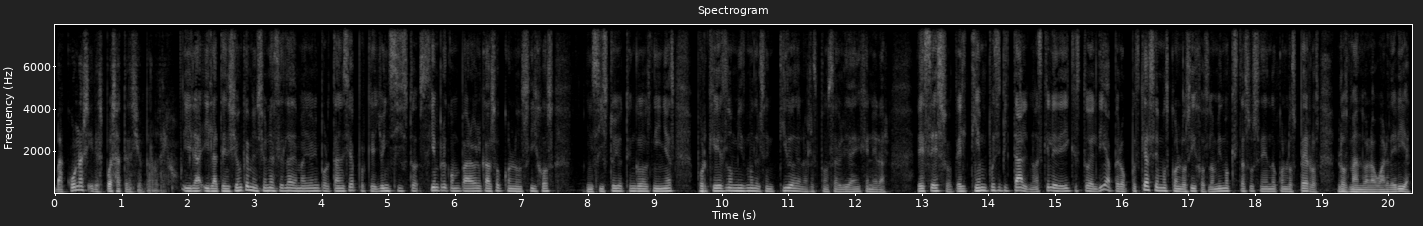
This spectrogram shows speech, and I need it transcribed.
vacunas y después atención, perro Rodrigo. Y la, y la atención que mencionas es la de mayor importancia porque yo insisto, siempre comparo el caso con los hijos, insisto, yo tengo dos niñas, porque es lo mismo en el sentido de la responsabilidad en general. Es eso, el tiempo es vital, no es que le dediques todo el día, pero pues ¿qué hacemos con los hijos? Lo mismo que está sucediendo con los perros, los mando a la guardería.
